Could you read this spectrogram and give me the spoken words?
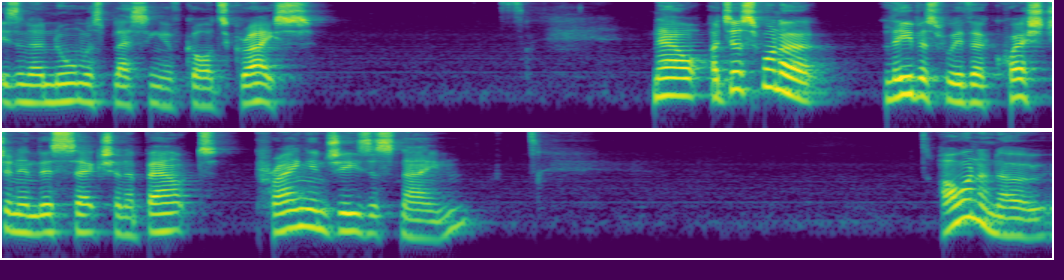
is an enormous blessing of God's grace. Now, I just want to leave us with a question in this section about praying in Jesus' name. I want to know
